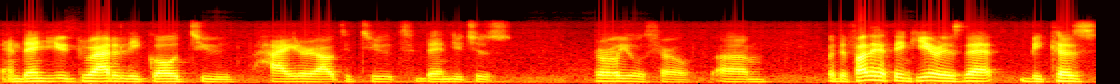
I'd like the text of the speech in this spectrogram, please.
and then you gradually go to higher altitude. Then you just throw yourself. Um, but the funny thing here is that because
